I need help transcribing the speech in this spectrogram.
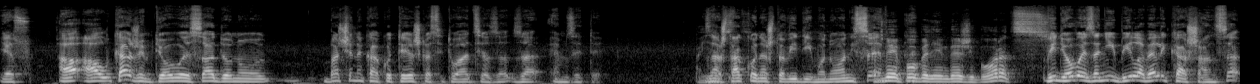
Jesu. A, ali kažem ti, ovo je sad ono, baš je nekako teška situacija za, za MZT. Pa Znaš, tako nešto vidimo. No, oni sve, Dve pobjede im beži borac. vidi, ovo je za njih bila velika šansa.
